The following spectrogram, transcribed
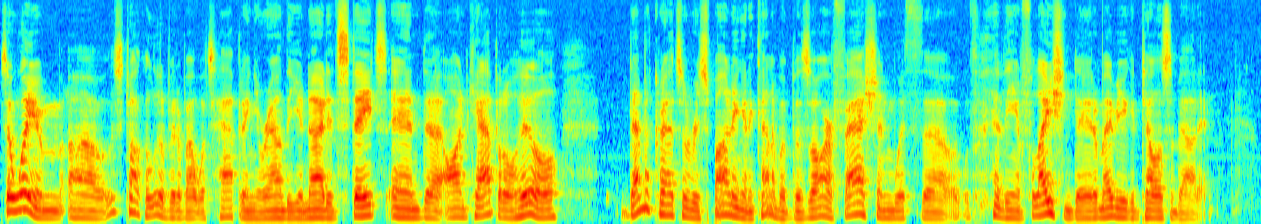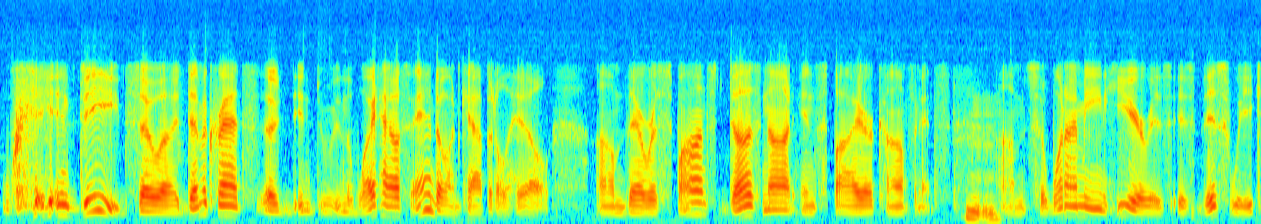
So, William, uh, let's talk a little bit about what's happening around the United States and uh, on Capitol Hill. Democrats are responding in a kind of a bizarre fashion with, uh, with the inflation data. Maybe you could tell us about it. Indeed. So, uh, Democrats uh, in, in, the White House and on Capitol Hill, um, their response does not inspire confidence. Um, so, what I mean here is, is this week,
